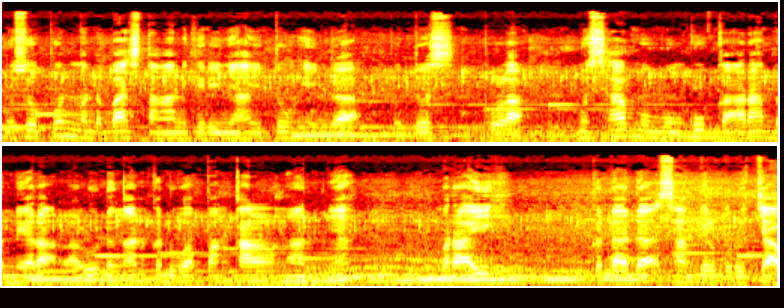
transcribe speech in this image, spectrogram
Musuh pun menebas tangan kirinya itu hingga putus pula. Mushab membungkuk ke arah bendera lalu dengan kedua pangkalannya meraih ke dada sambil berucap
